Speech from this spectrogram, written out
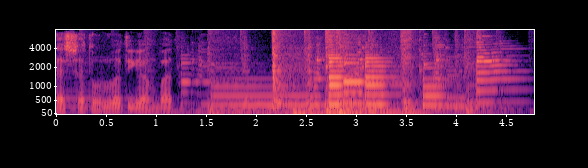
tes satu dua tiga empat.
